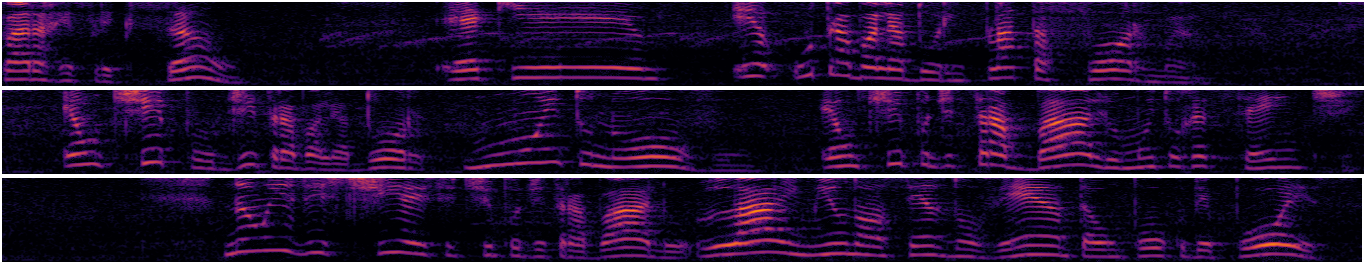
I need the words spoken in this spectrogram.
para reflexão é que eu, o trabalhador em plataforma é um tipo de trabalhador muito novo, é um tipo de trabalho muito recente. Não existia esse tipo de trabalho lá em 1990, um pouco depois,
